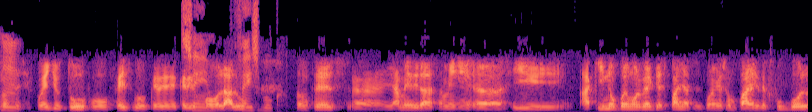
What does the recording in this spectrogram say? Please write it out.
no sé mm. si fue YouTube o Facebook que, dijo Lalu. Facebook. Entonces, eh, ya me dirás a mí, eh, si aquí no podemos ver que España se supone que es un país de fútbol,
